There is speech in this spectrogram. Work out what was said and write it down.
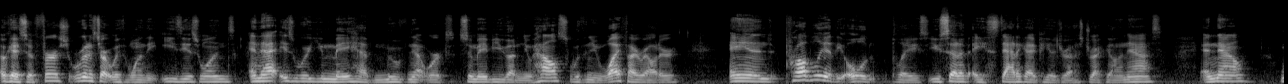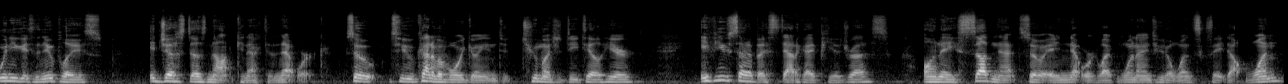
Okay, so first we're gonna start with one of the easiest ones, and that is where you may have moved networks. So maybe you got a new house with a new Wi-Fi router, and probably at the old place, you set up a static IP address directly on the NAS, and now when you get to the new place, it just does not connect to the network. So to kind of avoid going into too much detail here, if you set up a static IP address on a subnet, so a network like 192.168.1,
